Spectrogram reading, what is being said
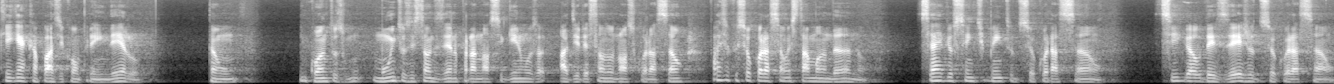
Quem é capaz de compreendê-lo? Então, enquanto muitos estão dizendo para nós seguirmos a, direção do nosso coração, faz o que o seu coração está mandando. Segue o sentimento do seu coração. Siga o desejo do seu coração.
